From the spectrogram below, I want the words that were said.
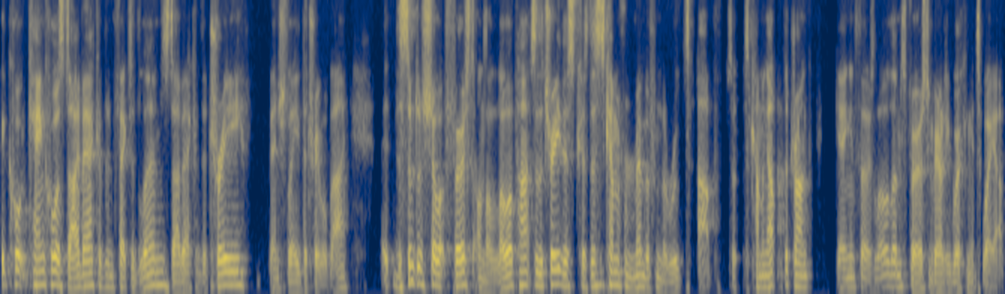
it can cause dieback of infected limbs, dieback of the tree. Eventually, the tree will die. the symptoms show up first on the lower parts of the tree. This because this is coming from remember from the roots up. So it's coming up the trunk, getting into those lower limbs first, and gradually working its way up.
